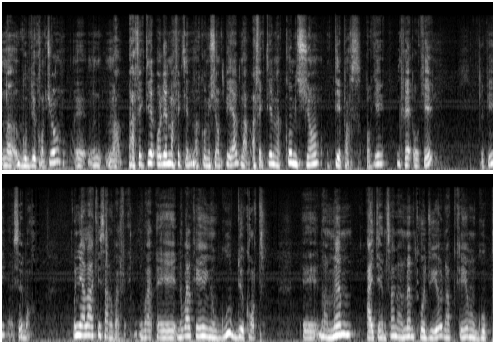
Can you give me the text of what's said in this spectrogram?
le groupe de compte, euh, affecté, au lieu de m'affecter dans la commission payable, m'a affecté dans la commission dépenses. OK? Fait OK. Et puis, c'est bon. On y a là, que ça nous va faire? nous allons créer un groupe de comptes. Et dans le même item, ça, dans le même produit, on a créé un groupe.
